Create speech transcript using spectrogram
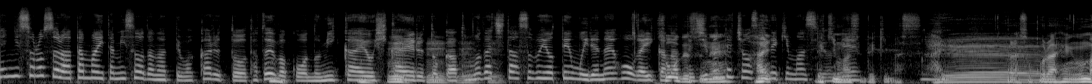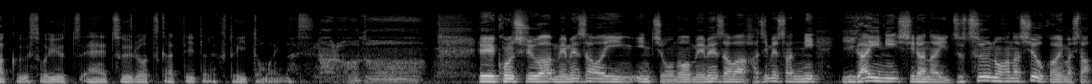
前にそろそろ頭痛みそうだなって分かると例えばこう飲み会を控えるとか、友達と遊ぶ予定も入れない方がいいかなって、自分で調整できますよね。はい、できますできます。はい、だからそこら辺うまくそういう、えー、ツールを使っていただくといいと思います。なるほど。えー、今週はめめ沢委員委員長のめめ沢はじめさんに意外に知らない頭痛の話を伺いました。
